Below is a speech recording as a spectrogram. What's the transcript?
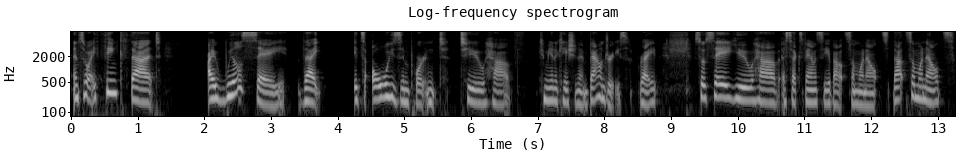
And so I think that I will say that it's always important to have communication and boundaries, right? So, say you have a sex fantasy about someone else, that someone else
